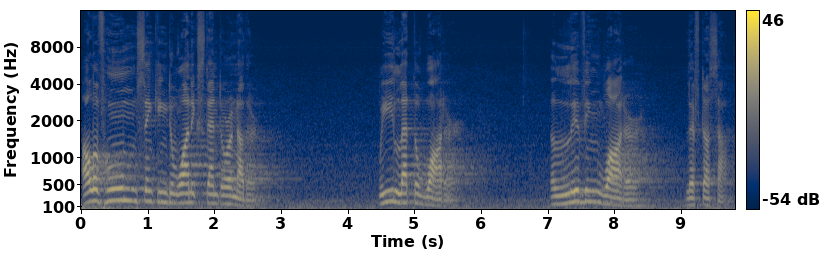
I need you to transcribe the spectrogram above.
all of whom sinking to one extent or another, we let the water, the living water, lift us up.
